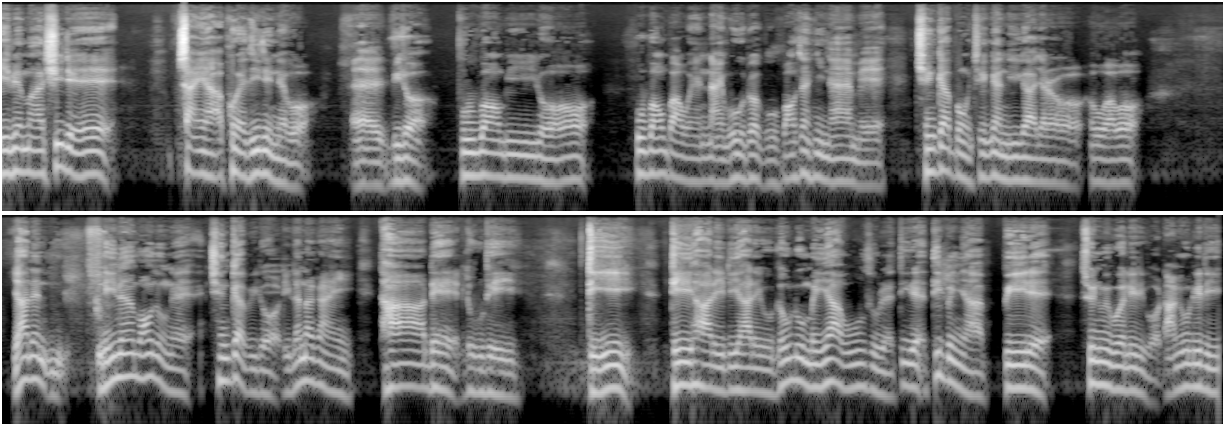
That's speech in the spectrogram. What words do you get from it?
မြေပြင်မှာရှိတဲ့ ဆိုင်ရာအဖွဲ့အစည်းတွေနဲ့ပေါ့အဲပြီးတော့ပူးပေါင်းပြီးတော့ပူးပေါင်းပါဝင်နိုင်ဖို့အတွက်ကိုပေါင်းဆက်ညှိနှိုင်းရမယ်ချင်းကပ်ပုံချင်းကပ်နီးကကြတော့ဟိုပါပေါ့ရတဲ့နီလန်းပေါင်းစုံနဲ့ချင်းကပ်ပြီးတော့ဒီလက်နက်ကင်ထားတဲ့လူတွေဒီဒီဟာတွေဒီဟာတွေကိုလုံးလို့မရဘူးဆိုတော့တည်တဲ့အသိပညာပေးတဲ့ဆွေးနွေးပွဲလေးတွေပေါ့ဒါမျိုးလေးတွေ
